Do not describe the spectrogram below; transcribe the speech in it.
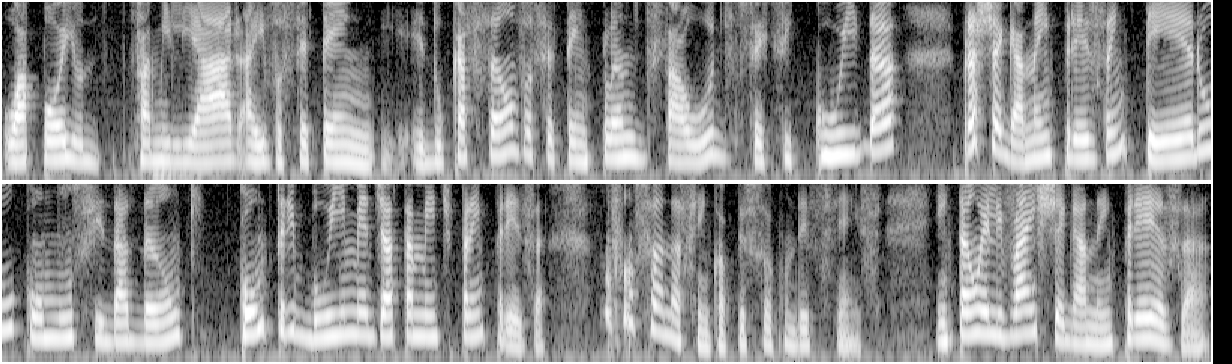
o apoio familiar, aí você tem educação, você tem plano de saúde, você se cuida para chegar na empresa inteiro como um cidadão que contribui imediatamente para a empresa. Não funciona assim com a pessoa com deficiência. Então ele vai chegar na empresa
